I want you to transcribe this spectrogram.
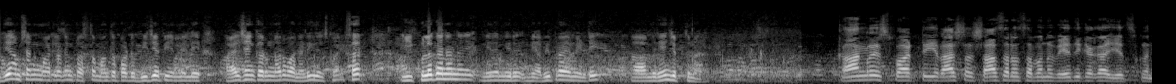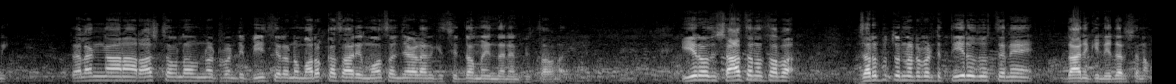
ఇదే అంశాన్ని మాట్లాడడం ప్రస్తుతం మనతో పాటు బీజేపీ ఎమ్మెల్యే పాయల్ శంకర్ ఉన్నారు. వారిని అడిగి తెలుసుకున్నాం సార్ ఈ కులగణన మీద మీరు మీ అభిప్రాయం ఏంటి? మీరేం చెప్తున్నారు? కాంగ్రెస్ పార్టీ రాష్ట్ర శాసనసభను వేదికగా చేసుకుని తెలంగాణ రాష్ట్రంలో ఉన్నటువంటి బీసీలను మరొక్కసారి మోసం చేయడానికి సిద్ధమైందని అనిపిస్తా ఉన్నది. ఈరోజు శాసనసభ జరుపుతున్నటువంటి తీరు చూస్తేనే దానికి నిదర్శనం.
